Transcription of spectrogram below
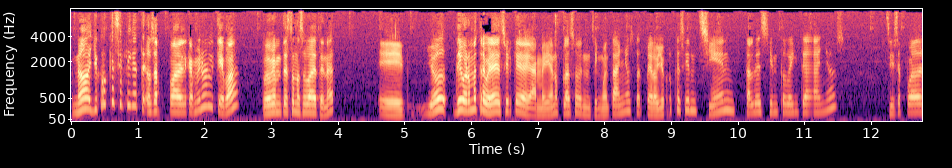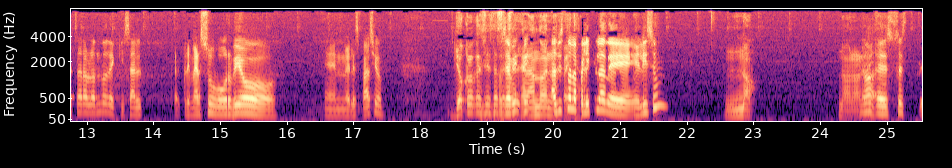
No, yo creo que sí, fíjate, o sea, para el camino en el que va, pues, obviamente esto no se va a detener. Eh, yo digo, no me atrevería a decir que a mediano plazo en 50 años, pero yo creo que sí en 100, tal vez 120 años, sí se puede estar hablando de quizá el, el primer suburbio en el espacio. Yo creo que sí estás O sea, exagerando en ¿Has visto la película de Elysium? No. No, no, No, no. es, este,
